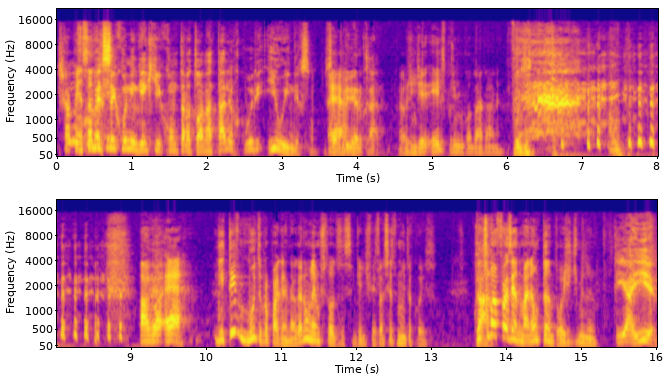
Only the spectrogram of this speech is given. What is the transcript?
ficar eu não pensando. conversei aqui- com ninguém que contratou a Natália Arcuri e o Whindersson. Esse é, É. o primeiro cara. Hoje em dia eles podiam me contratar, né? Podia. Agora, é. E teve muita propaganda. Agora eu não lembro de todos assim que a gente fez, mas fez muita coisa. Tá. Continua fazendo, mas não tanto. Hoje diminuiu. E aí,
